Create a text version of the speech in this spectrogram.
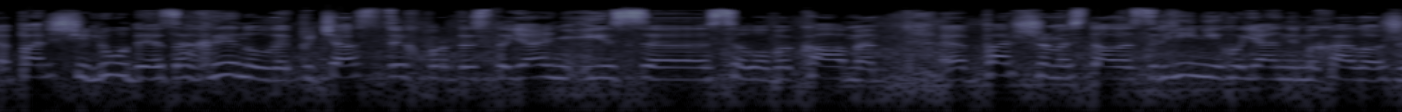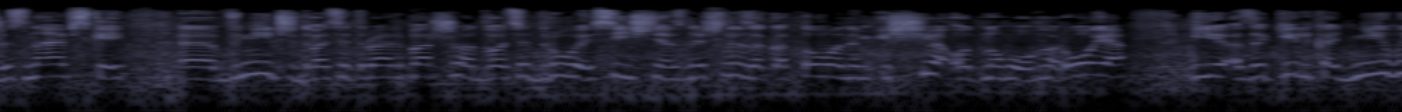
е, перші люди загинули під час цих протистоянь із е, силовиками. Е, Першими стали Сергій Нігоян і Михайло Жизневський. Е, В ніч 21-22 січня знайшли закатованим іще одного героя. І за кілька днів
